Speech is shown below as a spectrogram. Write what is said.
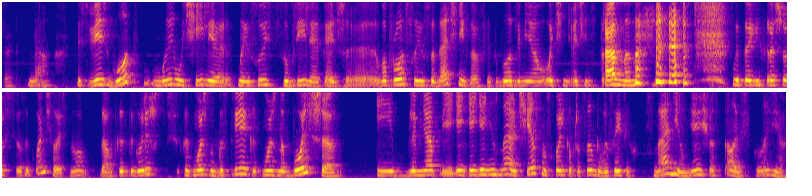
это? Да. То есть весь год мы учили наизусть, зубрили, опять же, вопросы из задачников. Это было для меня очень-очень странно, но в итоге хорошо все закончилось. Но да, вот как ты говоришь, как можно быстрее, как можно больше. И для меня, я, я- я не знаю честно, сколько процентов из этих знаний у меня еще осталось в голове.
